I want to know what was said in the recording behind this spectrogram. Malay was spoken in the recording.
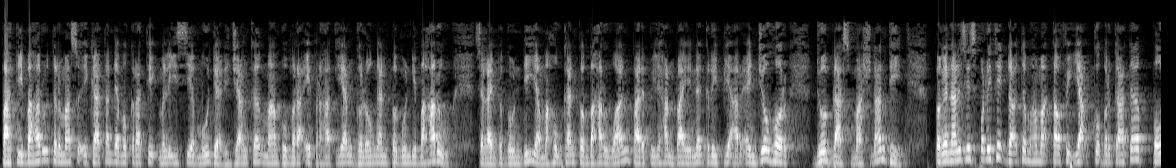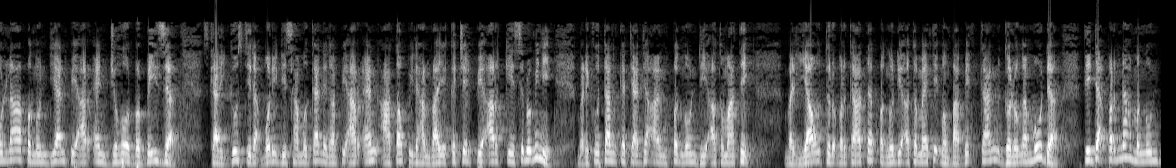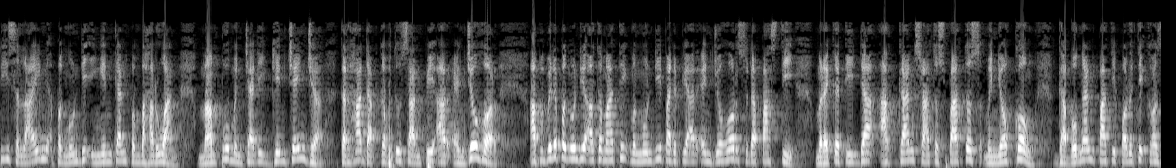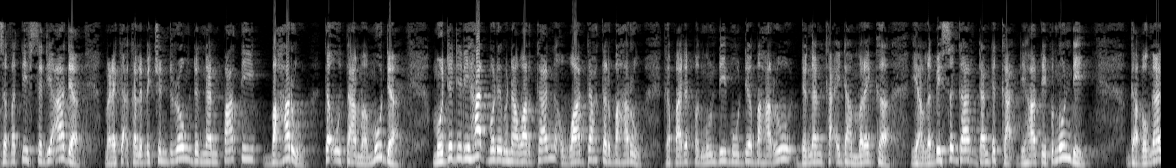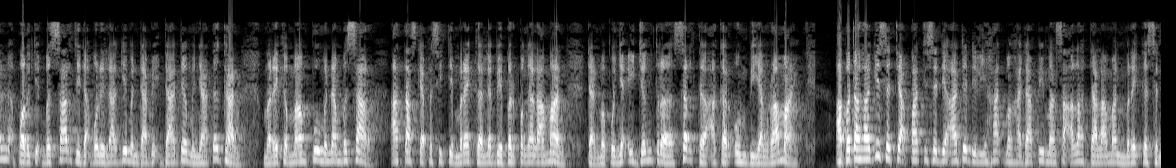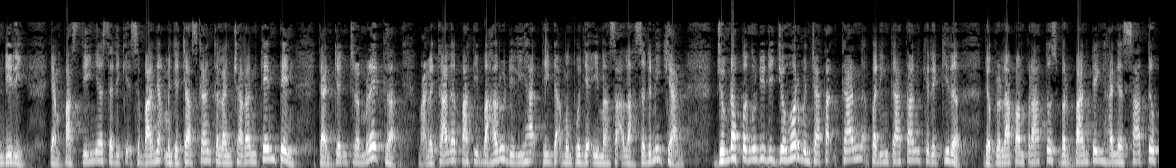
Parti baharu termasuk Ikatan Demokratik Malaysia Muda dijangka mampu meraih perhatian golongan pengundi baharu selain pengundi yang mahukan pembaharuan pada pilihan raya negeri PRN Johor 12 Mac nanti. Penganalisis politik Dr. Muhammad Taufik Yaakob berkata pola pengundian PRN Johor berbeza sekaligus tidak boleh disamakan dengan PRN atau pilihan raya kecil PRK sebelum ini berikutan ketiadaan pengundi automatik. Beliau turut berkata pengundi automatik membabitkan golongan muda tidak pernah mengundi selain pengundi inginkan pembaharuan mampu menjadi game changer terhadap keputusan PRN Johor. Apabila pengundi automatik mengundi pada PRN Johor sudah pasti mereka tidak akan 100% menyokong gabungan parti politik konservatif sedia ada. Mereka akan lebih cenderung dengan parti baharu terutama muda. Muda dilihat boleh menawarkan wadah terbaharu kepada pengundi muda baharu dengan kaedah mereka yang lebih segar dan dekat di hati pengundi. Gabungan politik besar tidak boleh lagi mendabik dada menyatakan mereka mampu menang besar atas kapasiti mereka lebih berpengalaman dan mempunyai jentera serta akar umbi yang ramai. Apatah lagi setiap parti sedia ada dilihat menghadapi masalah dalaman mereka sendiri yang pastinya sedikit sebanyak menjejaskan kelancaran kempen dan jentera mereka manakala parti baharu dilihat tidak mempunyai masalah sedemikian. Jumlah pengundi di Johor mencatatkan peningkatan kira-kira 28% berbanding hanya 1.8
